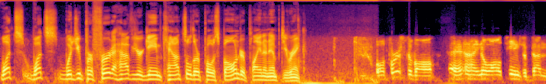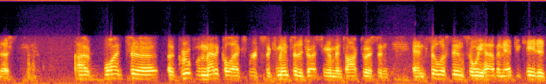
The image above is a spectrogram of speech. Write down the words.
What's what's? Would you prefer to have your game canceled or postponed, or play in an empty rink? Well, first of all, and I know all teams have done this, I want uh, a group of medical experts to come into the dressing room and talk to us and, and fill us in so we have an educated,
